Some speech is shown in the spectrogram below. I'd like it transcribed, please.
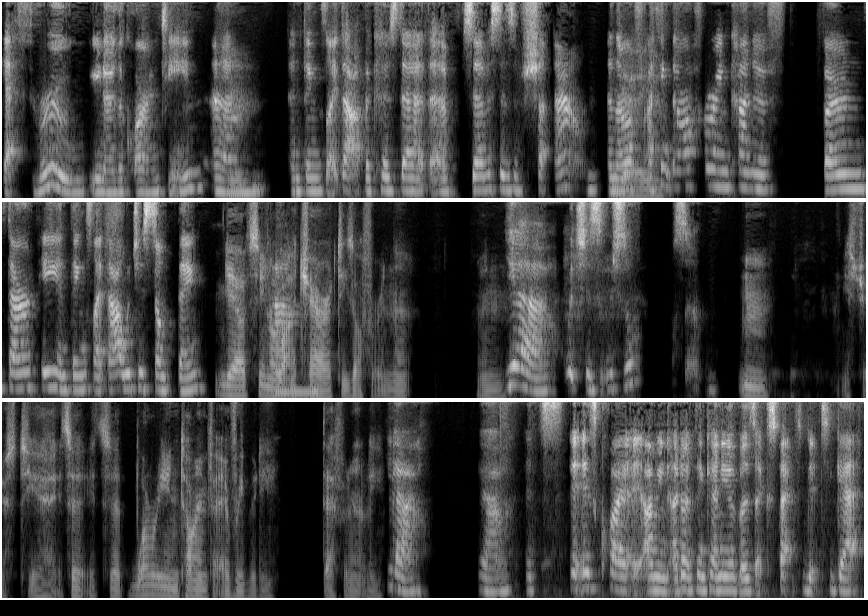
get through, you know, the quarantine. Mm. Um, and things like that because their their services have shut down and they're Yeah, off- I think they're offering kind of phone therapy and things like that, which is something. Yeah, I've seen a lot of Um, charities offering that, and Yeah, which is which is awesome. mm, it's just yeah, it's a it's a worrying time for everybody, definitely. Yeah, yeah, it's it is quite. I mean, I don't think any of us expected it to get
